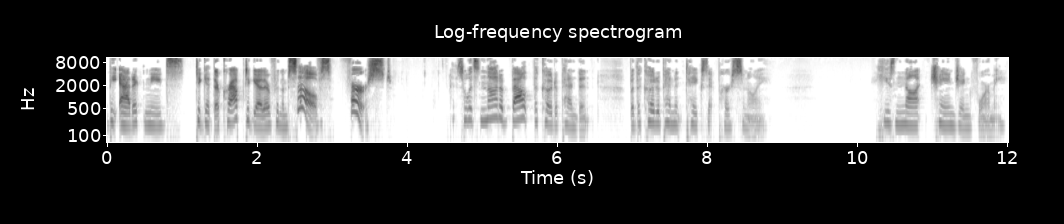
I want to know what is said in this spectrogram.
the addict needs to get their crap together for themselves first. So it's not about the codependent, but the codependent takes it personally. He's not changing for me.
